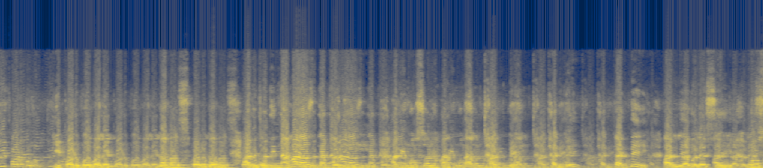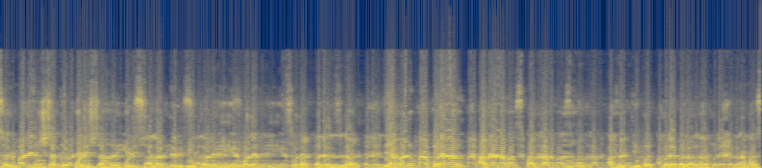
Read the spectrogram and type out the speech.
কি পড়ব? কি পড়ব বলে? পড়ব বলে নামাজ পড়ব। আমি যদি নামাজ না পড়ি আমি মুসলমান নাম থাকবে থাকবে থাকবে। আল্লাহ বলেছেন মুসলমানের সাথে পরিচয় সালাতের ভিতরে বলেন সুবহানাল্লাহ। এ আমার মা বলে আমরা নামাজ পড়লাম না। আমরা গিবত করে বেড়ালাম নামাজ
